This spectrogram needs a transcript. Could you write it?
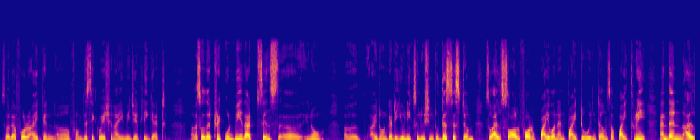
So, therefore, I can uh, from this equation I immediately get. Uh, so, the trick would be that since uh, you know uh, I do not get a unique solution to this system. So, I will solve for pi 1 and pi 2 in terms of pi 3 and then I will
